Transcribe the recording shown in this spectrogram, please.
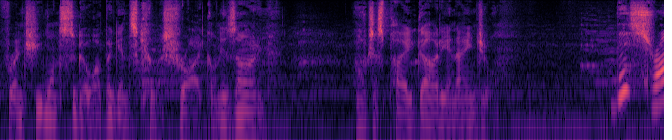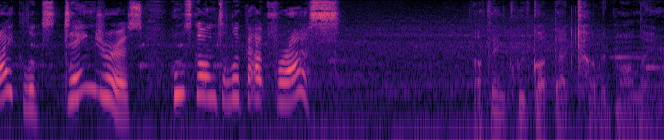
Frenchie wants to go up against Killer Shrike on his own. I'll just play guardian angel. This Shrike looks dangerous. Who's going to look out for us? I think we've got that covered, Marlene.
